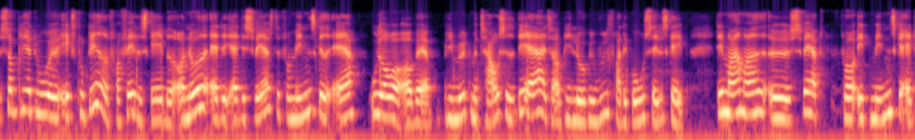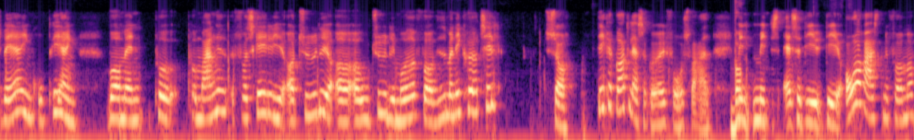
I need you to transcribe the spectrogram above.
så bliver du øh, ekskluderet fra fællesskabet, og noget af det, af det sværeste for mennesket er, udover at være, blive mødt med tavshed, det er altså at blive lukket ud fra det gode selskab. Det er meget, meget øh, svært for et menneske at være i en gruppering, hvor man på, på mange forskellige og tydelige og, og utydelige måder får at vide, at man ikke hører til. Så det kan godt lade sig gøre i forsvaret. Hvor... Men, men altså, det, det er overraskende for mig,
